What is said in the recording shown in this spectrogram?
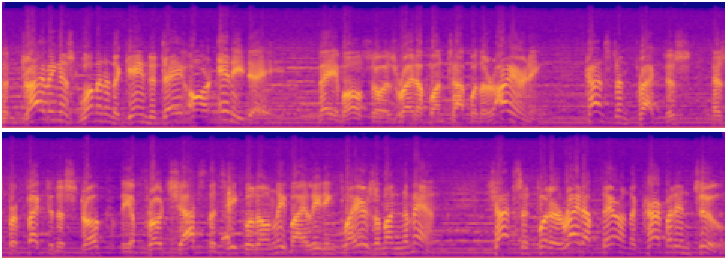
The drivingest woman in the game today or any day. Babe also is right up on top with her ironing. Constant practice has perfected a stroke of the approach shots that's equaled only by leading players among the men. Shots that put her right up there on the carpet in two.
